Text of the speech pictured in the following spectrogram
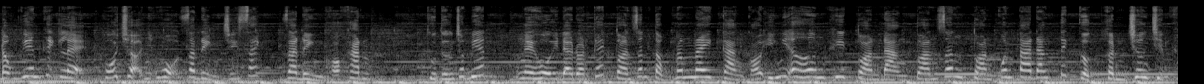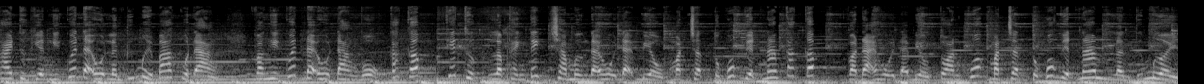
động viên khích lệ, hỗ trợ những hộ gia đình chính sách, gia đình khó khăn. Thủ tướng cho biết, Ngày hội đại đoàn kết toàn dân tộc năm nay càng có ý nghĩa hơn khi toàn Đảng, toàn dân, toàn quân ta đang tích cực khẩn trương triển khai thực hiện nghị quyết đại hội lần thứ 13 của Đảng và nghị quyết đại hội Đảng bộ các cấp, thiết thực lập thành tích chào mừng đại hội đại biểu Mặt trận Tổ quốc Việt Nam các cấp và đại hội đại biểu toàn quốc Mặt trận Tổ quốc Việt Nam lần thứ 10,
